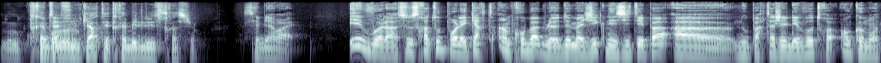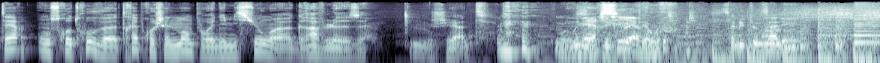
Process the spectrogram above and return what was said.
Donc très bon nom de carte et très belle illustration. C'est bien vrai. Et voilà, ce sera tout pour les cartes improbables de Magic. N'hésitez pas à euh, nous partager les vôtres en commentaire. On se retrouve euh, très prochainement pour une émission euh, graveleuse. Hum, J'ai hâte. Merci à vous. Salut tout le monde. Salut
